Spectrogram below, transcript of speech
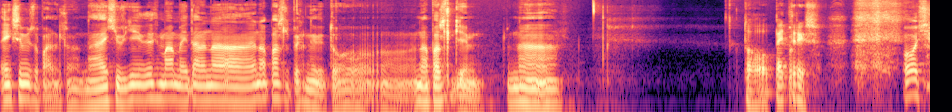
Έχει συμβεί στο παρελθόν. Να έχει βγει, δεν θυμάμαι, ήταν ένα, ένα puzzle παιχνίδι, το, ένα puzzle game. Να... Το P3. Όχι.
